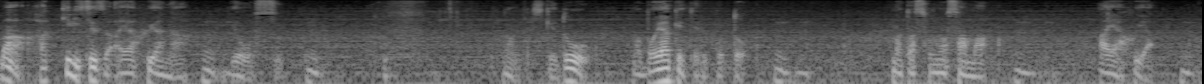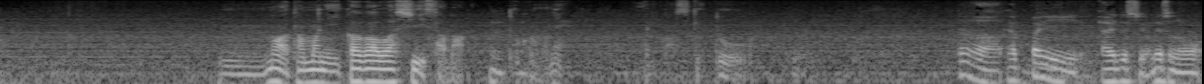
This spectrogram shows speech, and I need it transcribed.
まあはっきりせずあやふやな様子うん。なんですけど、まあ、ぼやけてること。うんまたその様。うん。あやふや。うん。まあたまにいかがわしい様うんとかもね、ありますけど。だからやっぱりあれですよねその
